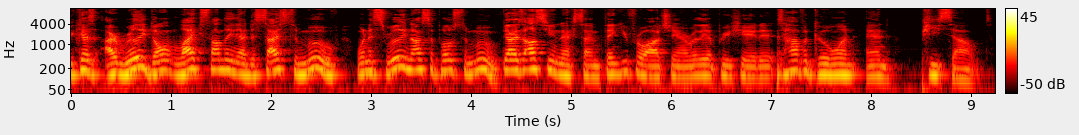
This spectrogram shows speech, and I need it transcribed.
Because I really don't like something that decides to move when it's really not supposed to move. Guys, I'll see you next time. Thank you for watching. I really appreciate it. Have a good one and peace out.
